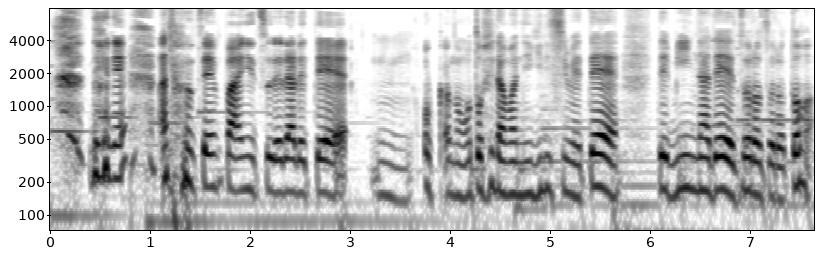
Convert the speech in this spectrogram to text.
でね、あの、先輩に連れられて、うん、お、あの、お年玉握りしめて、で、みんなでぞろぞろと、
